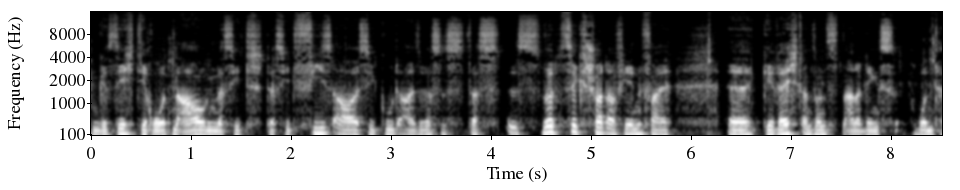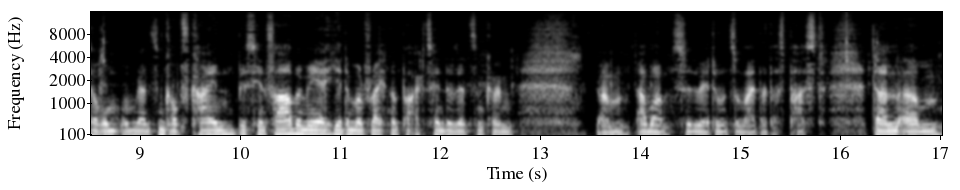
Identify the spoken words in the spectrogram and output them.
im Gesicht, die roten Augen, das sieht, das sieht fies aus, sieht gut aus. Also das ist, das ist, wird Six Shot auf jeden Fall äh, gerecht. Ansonsten allerdings rundherum um den ganzen Kopf kein bisschen Farbe mehr. Hier hätte man vielleicht noch ein paar Akzente setzen können. Ähm, aber Silhouette und so weiter, das passt. Dann, ähm,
